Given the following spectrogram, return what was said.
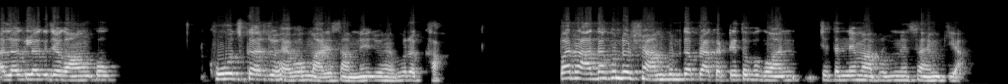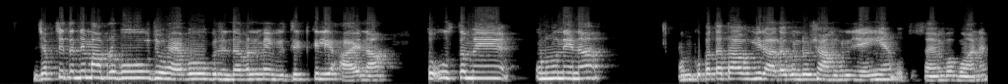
अलग अलग जगहों को खोज कर जो है वो हमारे सामने जो है वो रखा। पर राधा कुंड और श्याम कुंड का प्राकट्य तो भगवान चैतन्य महाप्रभु ने स्वयं किया। जब चैतन्य महाप्रभु जो है वो वृंदावन में विज़िट के लिए आए ना तो उस समय उन्होंने ना, उनको पता था कि राधा कुंड और श्याम कुंड यही है, वो तो स्वयं भगवान है।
